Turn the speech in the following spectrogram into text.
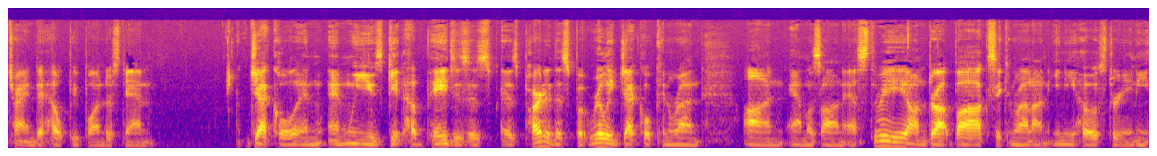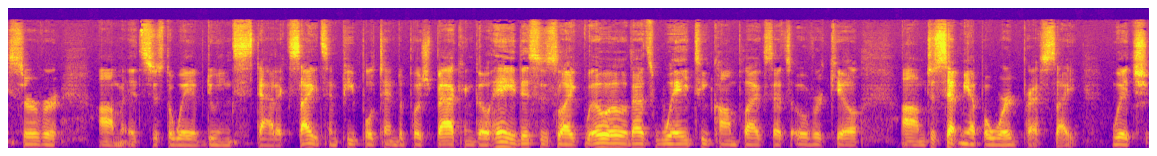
trying to help people understand Jekyll, and and we use GitHub Pages as as part of this. But really, Jekyll can run on Amazon S3, on Dropbox. It can run on any host or any server. Um, it's just a way of doing static sites, and people tend to push back and go, "Hey, this is like, oh, that's way too complex. That's overkill. Um, just set me up a WordPress site," which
